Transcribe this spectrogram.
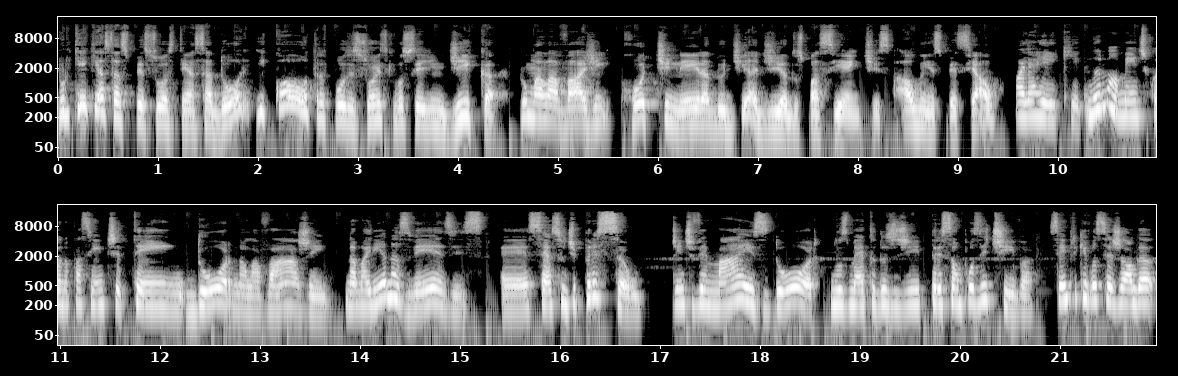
Por que, que essas pessoas têm essa dor e qual outras posições que você indica para uma lavagem rotineira do dia a dia dos pacientes? Algo em especial? Olha, Rick, normalmente quando o paciente tem dor na lavagem, na maioria das vezes é excesso de pressão a gente vê mais dor nos métodos de pressão positiva, sempre que você joga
